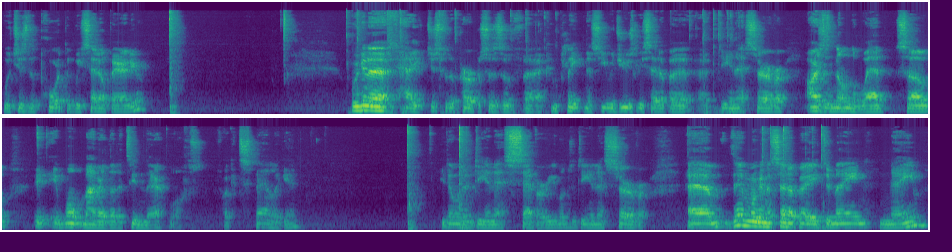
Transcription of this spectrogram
which is the port that we set up earlier. We're to, hey, just for the purposes of uh, completeness, you would usually set up a, a, DNS server. Ours isn't on the web, so it, it won't matter that it's in there. Well, if I could spell again. You don't want a DNS server, you want a DNS server. Um, then we're going to set up a domain name.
